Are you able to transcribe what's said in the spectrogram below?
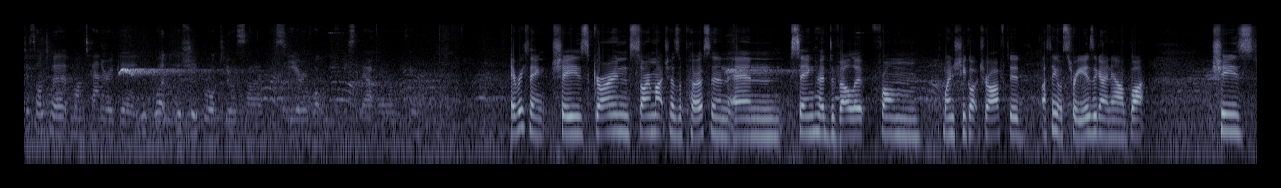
Just on to Montana again. What has she brought to your side this year and what will you miss about her on the field? Everything. She's grown so much as a person and seeing her develop from when she got drafted, I think it was three years ago now, but she's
